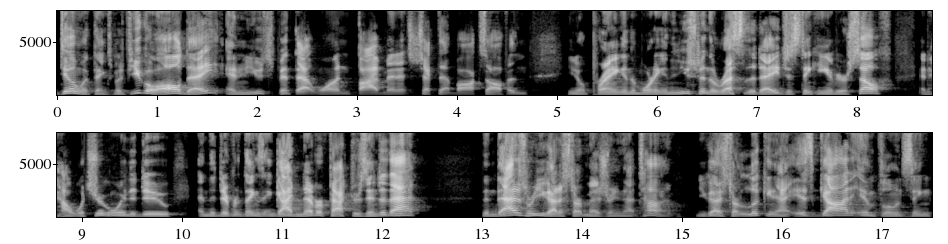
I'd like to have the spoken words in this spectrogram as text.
dealing with things. But if you go all day and you spent that one five minutes, check that box off, and you know praying in the morning, and then you spend the rest of the day just thinking of yourself and how what you're going to do and the different things, and God never factors into that, then that is where you got to start measuring that time. You got to start looking at is God influencing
